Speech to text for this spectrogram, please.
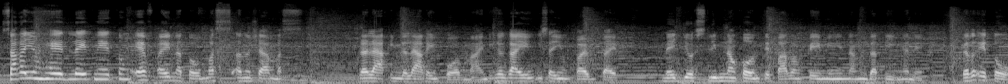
Saka yung headlight nitong FI na to, mas ano siya, mas lalaking lalaking forma. Hindi kagaya yung isa yung carb type. Medyo slim ng konti, parang feminine ang datingan eh. Pero ito,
